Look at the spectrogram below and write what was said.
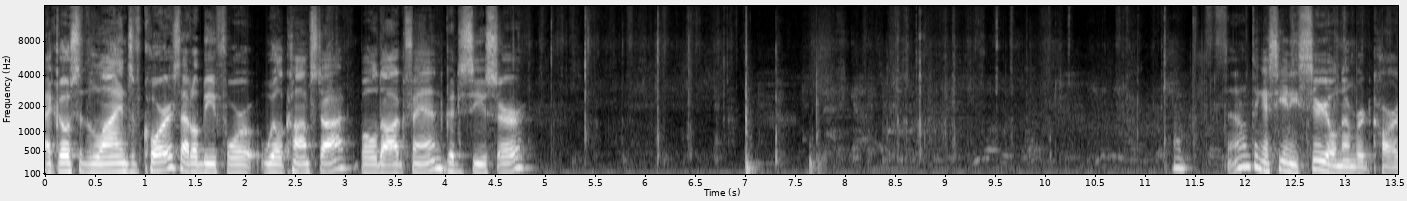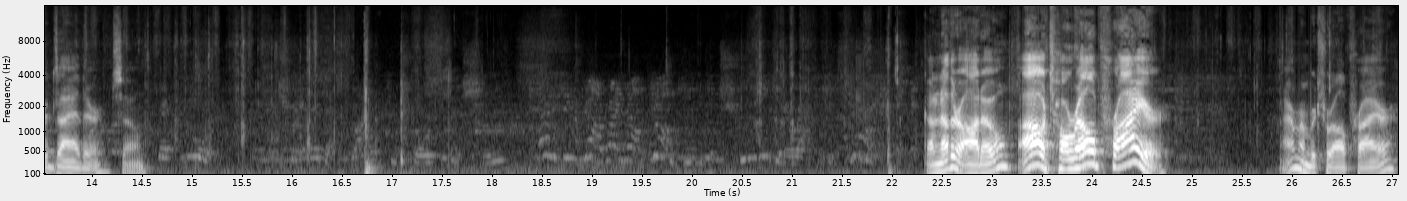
That goes to the Lions, of course. That'll be for Will Comstock, Bulldog fan. Good to see you, sir. I don't think I see any serial numbered cards either, so. Got another auto. Oh, Terrelle Pryor. I remember Terrelle Pryor.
